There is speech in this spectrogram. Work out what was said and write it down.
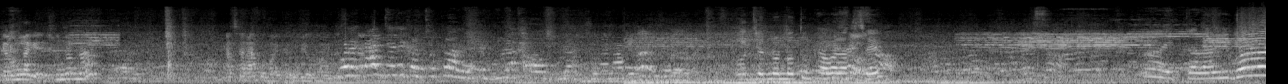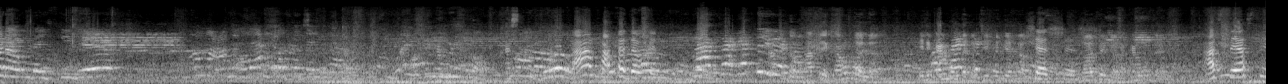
কেমন লাগে? সুন্দর না? আচ্ছা রাখো ভাই ভিডিও ওর জন্য নতুন খাবার আছে। আ ফাটা দাও কেন হাতে কেমন হয় না এটা কেমন হয় না চিপে শেষ, শেষ। না আস্তে আস্তে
